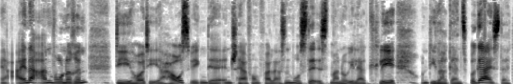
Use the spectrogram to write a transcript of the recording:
Ja, eine Anwohnerin, die heute ihr Haus wegen der Entschärfung verlassen musste, ist Manuela Klee. Und die war ganz begeistert,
